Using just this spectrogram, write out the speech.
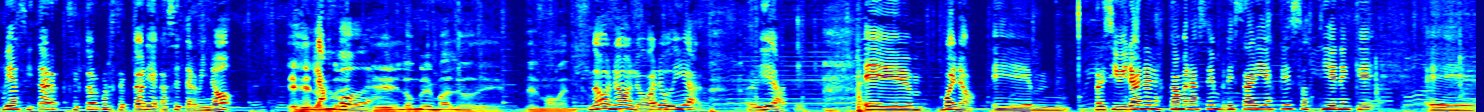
Voy a citar sector por sector y acá se terminó. Es el La hombre, joda. es el hombre malo de- del momento. No, no, lo van a odiar. Olvídate. Eh, bueno, eh, recibirán a las cámaras empresarias que sostienen que eh,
